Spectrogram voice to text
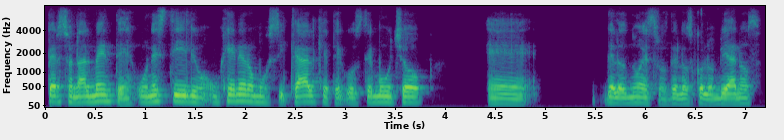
Personalmente, un estilo, un género musical que te guste mucho eh, de los nuestros, de los colombianos.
